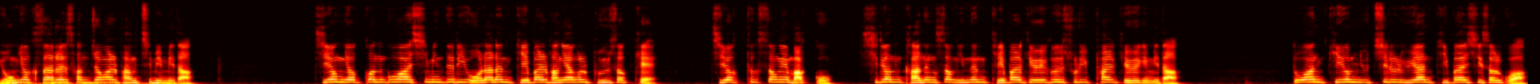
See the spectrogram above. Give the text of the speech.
용역사를 선정할 방침입니다. 지역 여건과 시민들이 원하는 개발 방향을 분석해 지역 특성에 맞고 실현 가능성 있는 개발 계획을 수립할 계획입니다. 또한 기업 유치를 위한 기반 시설과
